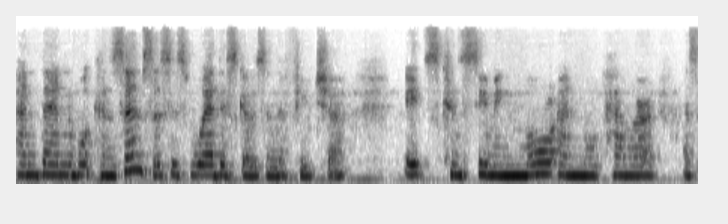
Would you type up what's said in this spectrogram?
And then, what concerns us is where this goes in the future. It's consuming more and more power as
